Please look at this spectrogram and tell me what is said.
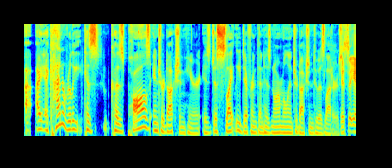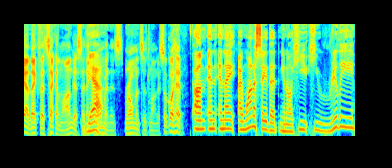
I, I kind of really because because Paul's introduction here is just slightly different than his normal introduction to his letters. It's yeah, like the second longest. I think Yeah. Roman is Romans is longest. So go ahead. Um, and and I I want to say that you know he he really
